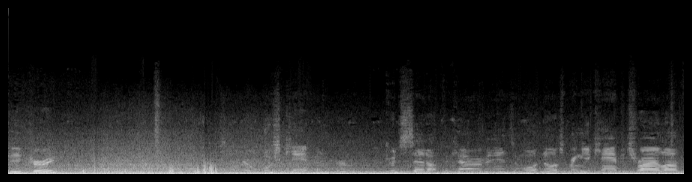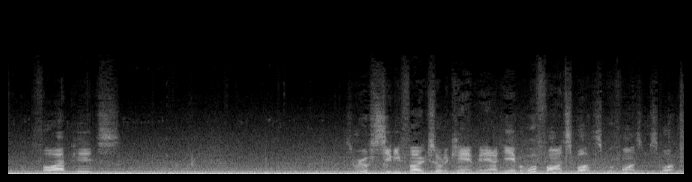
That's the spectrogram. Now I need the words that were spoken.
For your crew? Some real bush camping, good setup for caravans and whatnot. Just bring your camper trailer, fire pits. Some real city folk sort of camping out here, but we'll find spots. We'll find some spots.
